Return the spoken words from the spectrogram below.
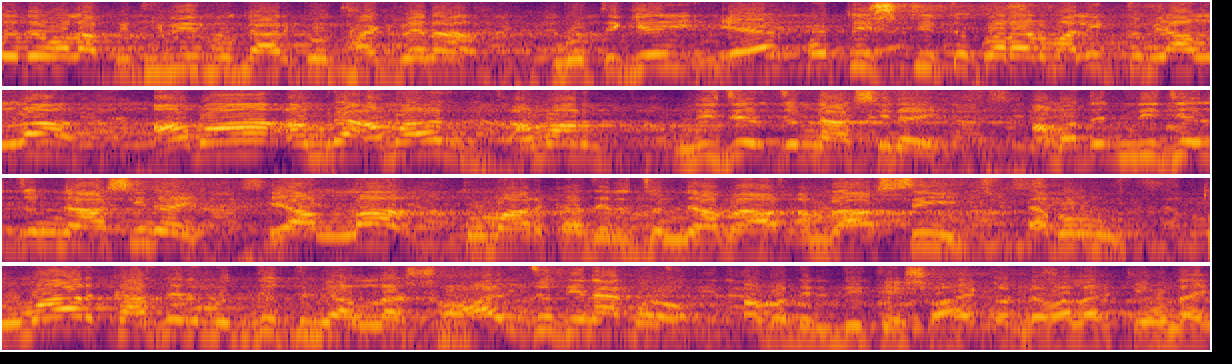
নেনেওয়ালা পৃথিবীর বুকে আর কেউ থাকবে না। গতিকেই এর প্রতিষ্ঠিত করার মালিক তুমি আল্লাহ। আমা, আমরা আমার আমার নিজের জন্য আসি নাই। আমাদের নিজের জন্য আসি নাই। এ আল্লাহ, তোমার কাজের জন্য আমরা আসছি এবং তোমার কাজের মধ্যে তুমি আল্লাহ সহায় যদি না করো, আমাদের দিতে সহায় করনেওয়ালার কেউ নাই।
